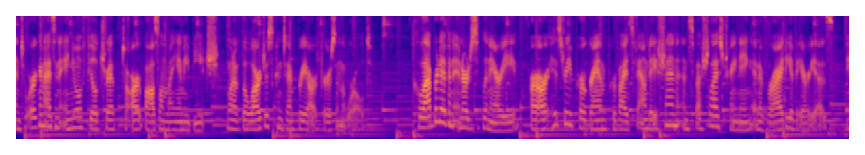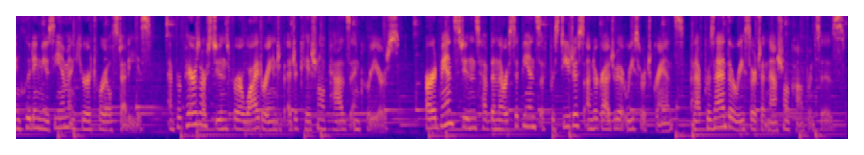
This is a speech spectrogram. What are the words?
and to organize an annual field trip to Art Basel Miami Beach, one of the largest contemporary art fairs in the world. Collaborative and interdisciplinary, our art history program provides foundation and specialized training in a variety of areas, including museum and curatorial studies, and prepares our students for a wide range of educational paths and careers. Our advanced students have been the recipients of prestigious undergraduate research grants and have presented their research at national conferences.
